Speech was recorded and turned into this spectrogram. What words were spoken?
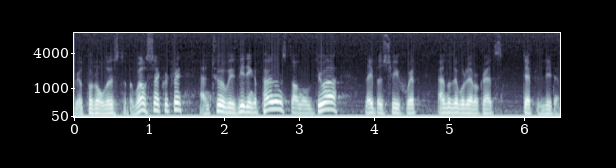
We'll put all this to the Welsh Secretary and two of his leading opponents, Donald Dewar, Labour's chief whip, and the Liberal Democrats' deputy leader.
